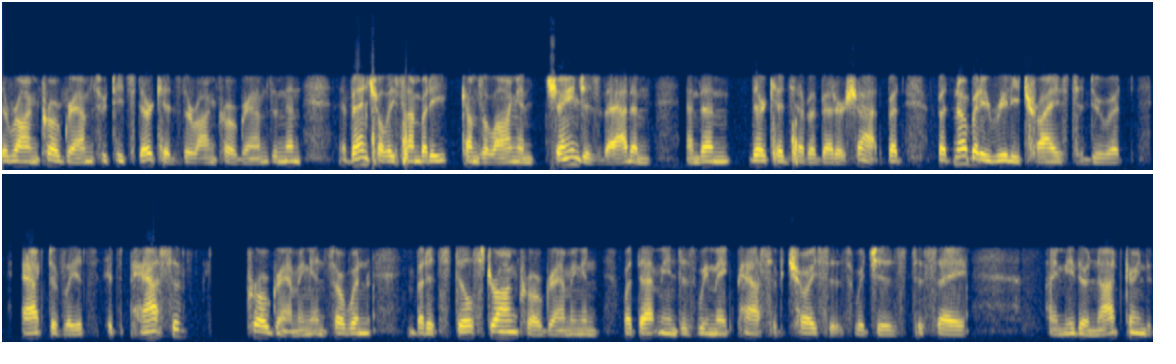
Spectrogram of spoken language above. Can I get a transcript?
the wrong programs, who teach their kids the wrong programs, and then eventually somebody comes along and changes that, and and then their kids have a better shot. But but nobody really tries to do it actively. It's it's passive programming, and so when but it's still strong programming, and what that means is we make passive choices, which is to say I'm either not going to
